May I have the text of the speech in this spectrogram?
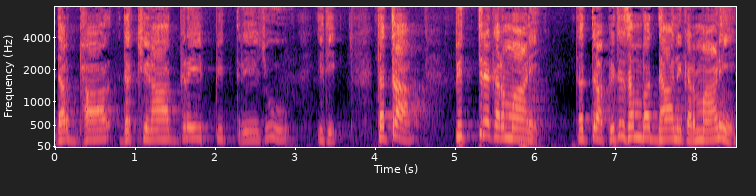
दर्भा दक्षिणाग्रैः पित्रेषु इति। तत्र पितृकर्माणि, तत्र पितृसम्बद्धानि कर्माणि,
